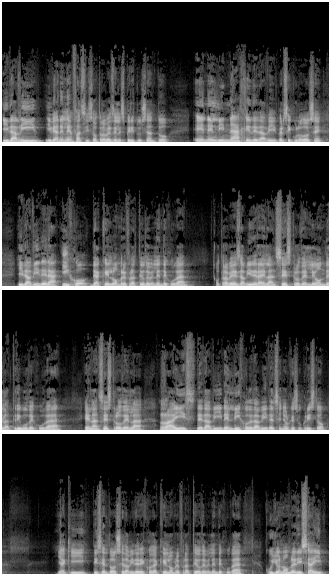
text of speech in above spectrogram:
Y David, y vean el énfasis otra vez del Espíritu Santo, en el linaje de David, versículo 12, y David era hijo de aquel hombre frateo de Belén de Judá. Otra vez, David era el ancestro del león de la tribu de Judá, el ancestro de la raíz de David, el hijo de David, el Señor Jesucristo. Y aquí dice el 12, David era hijo de aquel hombre frateo de Belén de Judá, cuyo nombre dice ahí,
